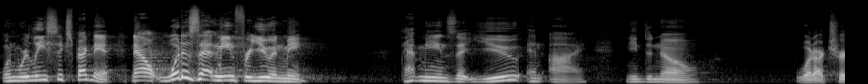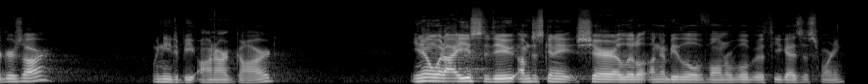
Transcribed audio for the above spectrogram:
when we're least expecting it. Now, what does that mean for you and me? That means that you and I need to know what our triggers are. We need to be on our guard. You know what I used to do? I'm just going to share a little, I'm going to be a little vulnerable with you guys this morning.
